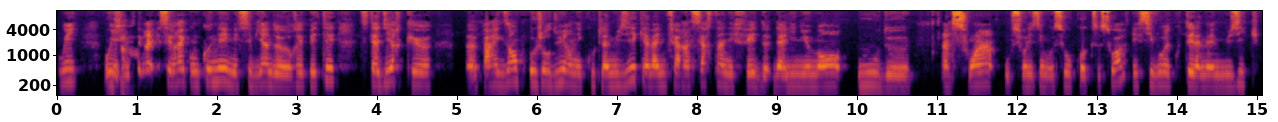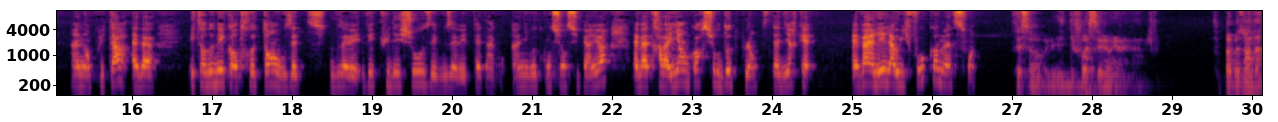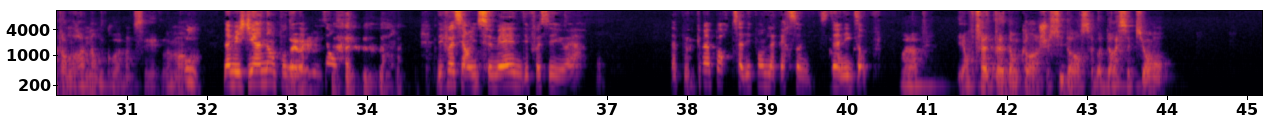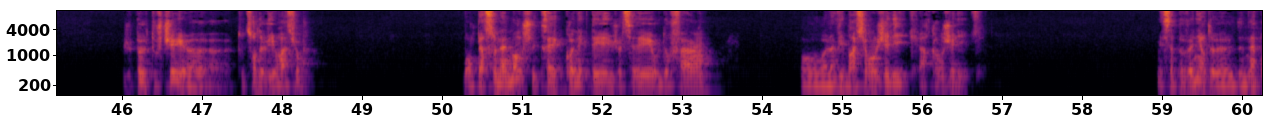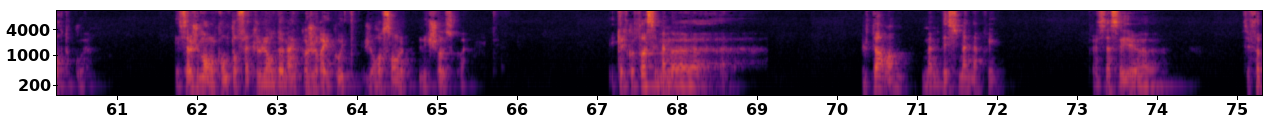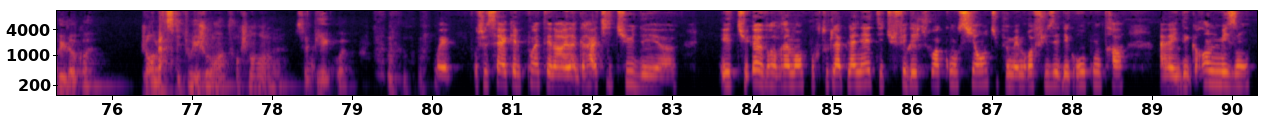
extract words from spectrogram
Oui, oui, c'est vrai, c'est vrai qu'on connaît, mais c'est bien de répéter. C'est-à-dire que, euh, par exemple, aujourd'hui, on écoute la musique, elle va nous faire un certain effet d'alignement ou de un soin ou sur les émotions ou quoi que ce soit. Et si vous réécoutez la même musique un an plus tard, elle va, étant donné qu'entre temps vous êtes, vous avez vécu des choses et vous avez peut-être un, un, niveau de conscience supérieur, elle va travailler encore sur d'autres plans. C'est-à-dire qu'elle elle va aller là où il faut comme un soin. C'est ça. des fois, c'est c'est pas besoin d'attendre un an, quoi. Hein. C'est vraiment. Oui. Non, mais je dis un an pour donner un exemple. des fois, c'est en une semaine, des fois, c'est voilà. Ça peu importe, ça dépend de la personne. C'est un exemple. Voilà. Et en fait, donc, quand je suis dans ce mode de réception, je peux toucher euh, toutes sortes de vibrations. Bon, personnellement, je suis très connecté, je sais, au dauphin, à la vibration angélique, archangélique mais ça peut venir de, n'importe quoi. Et ça, je me rends compte, en fait, le lendemain, quand je réécoute, je ressens les choses, quoi. Et quelquefois, c'est même euh, plus tard, hein, même des semaines après. ça, c'est euh, c'est fabuleux, quoi. Je remercie tous les jours, hein, franchement, euh, c'est le pied, quoi. ouais, je sais à quel point tu es dans la gratitude et et tu œuvres vraiment pour toute la planète et tu fais des choix conscients. Tu peux même refuser des gros contrats avec des grandes maisons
